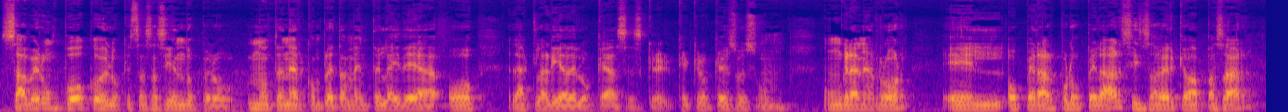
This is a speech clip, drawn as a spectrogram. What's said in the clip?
saber un poco de lo que estás haciendo, pero no tener completamente la idea o la claridad de lo que haces, que, que creo que eso es un, un gran error, el operar por operar sin saber qué va a pasar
